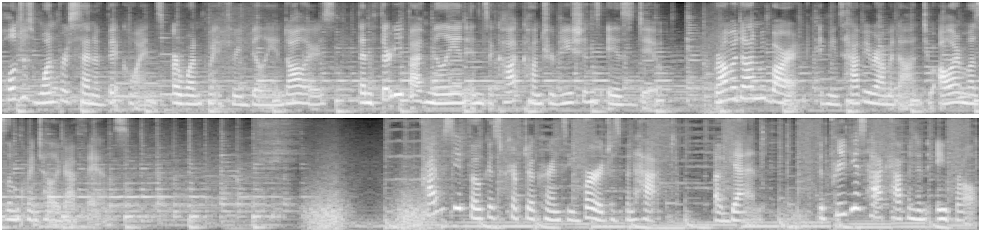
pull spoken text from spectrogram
hold just 1% of Bitcoins, or $1.3 billion, then 35 million in zakat contributions is due. Ramadan Mubarak. It means happy Ramadan to all our Muslim Cointelegraph fans. Privacy focused cryptocurrency Verge has been hacked. Again. The previous hack happened in April.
